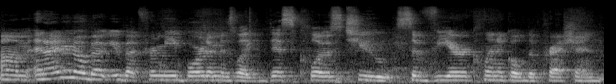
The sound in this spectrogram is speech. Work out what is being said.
Um, and i don't know about you but for me boredom is like this close to severe clinical depression.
